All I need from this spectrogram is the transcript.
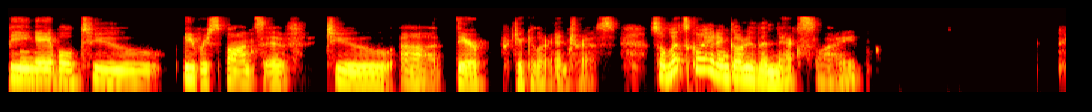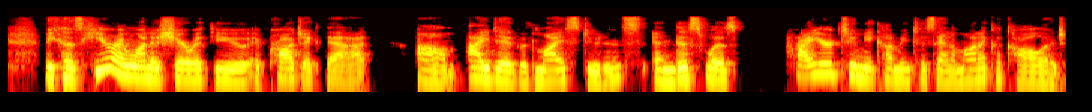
being able to be responsive to uh, their particular interests. So let's go ahead and go to the next slide because here I want to share with you a project that um, I did with my students. And this was prior to me coming to Santa Monica College.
